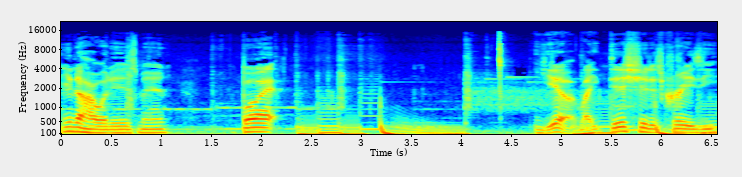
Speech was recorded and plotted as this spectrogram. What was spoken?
You know how it is, man. But, yeah, like this shit is crazy.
